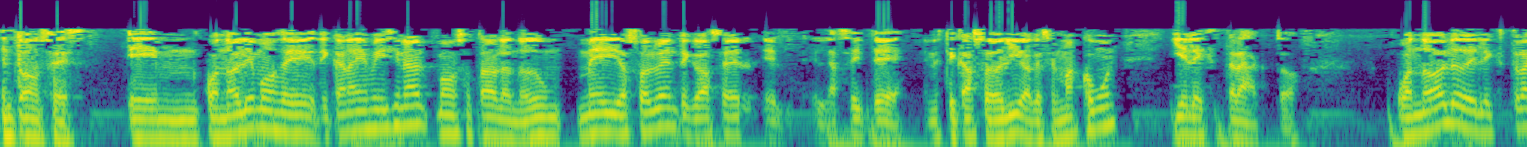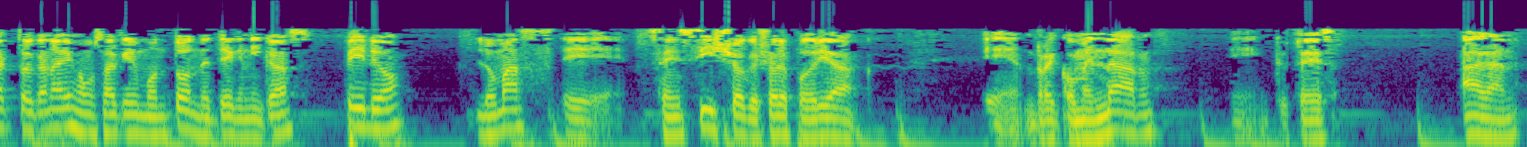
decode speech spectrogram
Entonces, em, cuando hablemos de, de cannabis medicinal, vamos a estar hablando de un medio solvente que va a ser el, el aceite, en este caso de oliva, que es el más común, y el extracto. Cuando hablo del extracto de cannabis, vamos a ver que hay un montón de técnicas, pero lo más eh, sencillo que yo les podría eh, recomendar eh, que ustedes hagan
